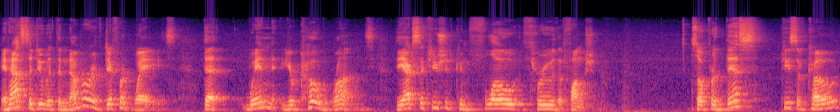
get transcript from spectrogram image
It has to do with the number of different ways that when your code runs, the execution can flow through the function. So for this piece of code,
